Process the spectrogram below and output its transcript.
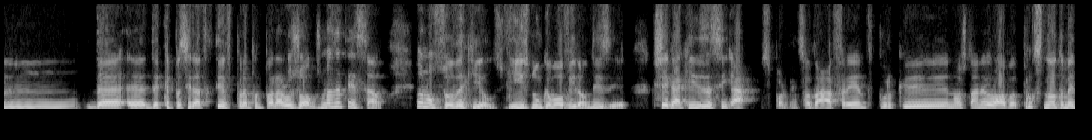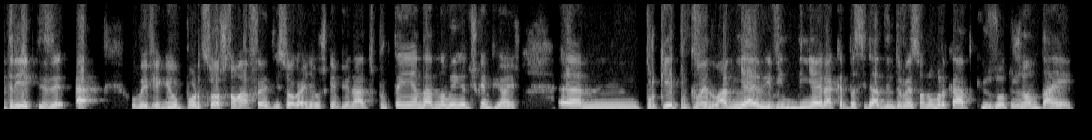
um, da, eh, da capacidade que teve para preparar os jogos. Mas atenção, eu não sou daqueles, e isso nunca me ouviram dizer, que chega aqui e diz assim, ah, o Sporting só está à frente porque não está na Europa. Porque senão também teria que dizer, ah, o Benfica e o Porto só estão à frente e só ganham os campeonatos porque têm andado na Liga dos Campeões. Um, porquê? Porque vem de lá dinheiro e vindo dinheiro à capacidade de intervenção no mercado, que os outros não têm.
